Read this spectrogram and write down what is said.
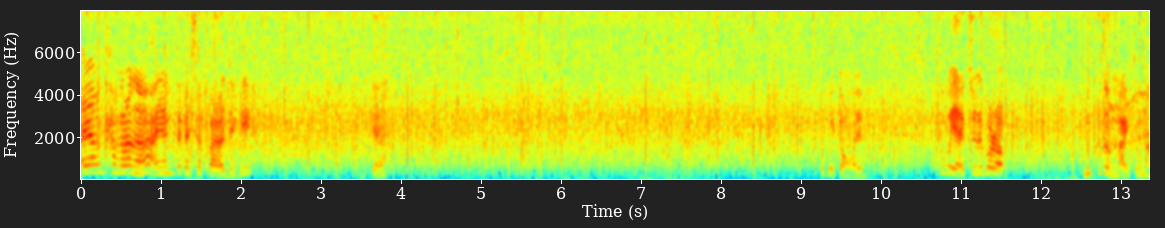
ayang tangra na ayang taka sa paradigi. Okay. Tukui tong lai. Tukui actually para mình cứ từng này chung nè.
